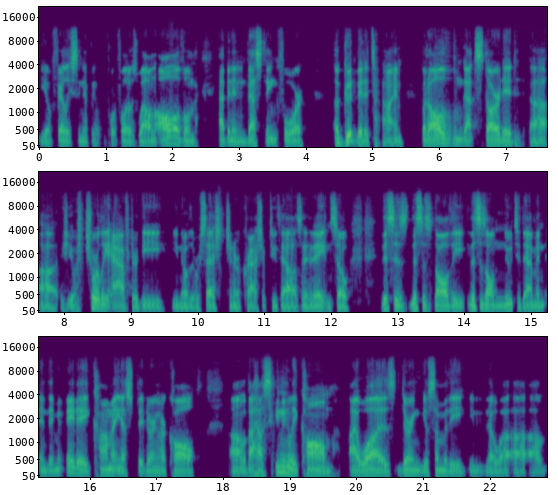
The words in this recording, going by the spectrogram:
you know fairly significant portfolio as well. And all of them have been investing for a good bit of time but all of them got started uh, uh, shortly after the you know the recession or crash of 2008 and so this is this is all the this is all new to them and, and they made a comment yesterday during our call um, about how seemingly calm I was during you know some of the you know uh, uh, um,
